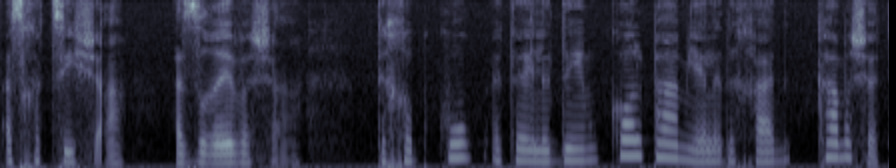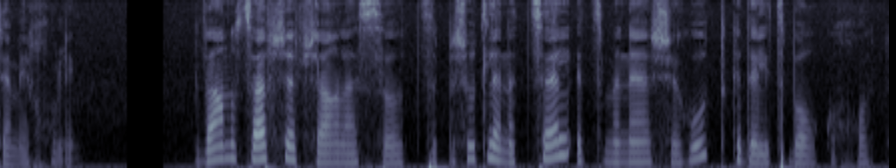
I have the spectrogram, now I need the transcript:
אז חצי שעה, אז רבע שעה. תחבקו את הילדים כל פעם ילד אחד כמה שאתם יכולים. דבר נוסף שאפשר לעשות זה פשוט לנצל את זמני השהות כדי לצבור כוחות.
